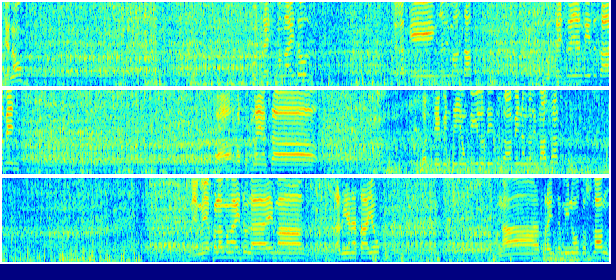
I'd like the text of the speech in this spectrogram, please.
Yan o. Good size mga idol. Lalaking alimasag. Good size na yan dito sa amin. Ah, pasok na yan sa 170 yung kilo dito sa amin ng alimasag. Maya maya pala mga idol ay mag area na tayo. Mga 30 minutos lang.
